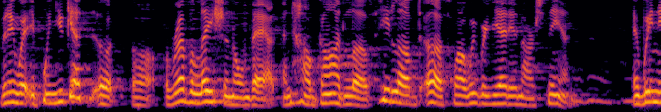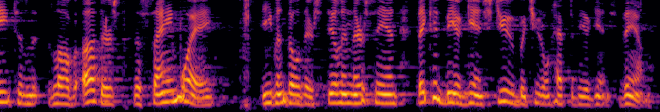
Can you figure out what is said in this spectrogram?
but anyway, if, when you get uh, uh, a revelation on that and how God loves, He loved us while we were yet in our sin. And we need to l- love others the same way, even though they're still in their sin. They can be against you, but you don't have to be against them.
